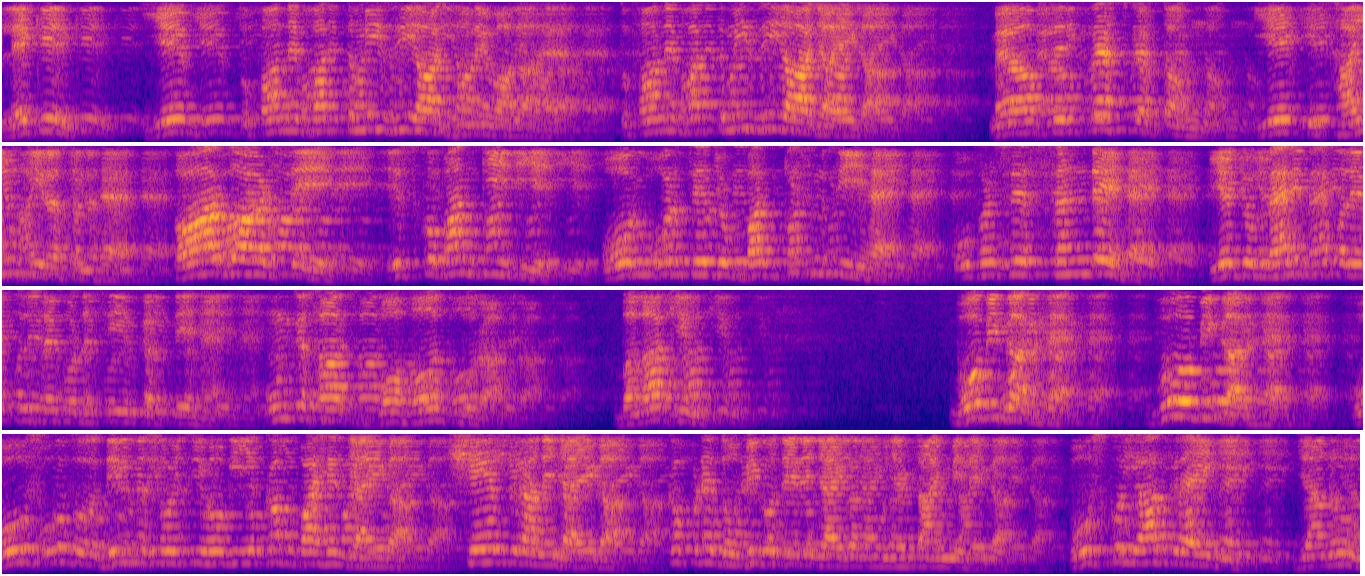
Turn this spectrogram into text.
लेकिन ये तूफ़ान बदतमीजी आज होने वाला है। तूफ़ान बदतमीजी आ जाएगा। मैं आपसे रिक्वेस्ट करता हूँ। ये ईसाइयों की रस्म है। फॉर गॉड से इसको बंद कीजिए। और ऊपर से जो बदकिस्मती है, ऊपर से संडे है, ये जो मैरिड कपल एक दूसरे को डिसीव करते हैं, उनके साथ बहुत बुरा है। भला क्यों? वो भी घर है। वो भी घर है। वो उसको दिल में सोचती होगी, ये कब बाहर जाएगा? शेव कराने जाएगा, कपड़े धोबी को देने जाएगा तो मुझे टाइम मिलेगा। वो उसको याद कराएगी, जानू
